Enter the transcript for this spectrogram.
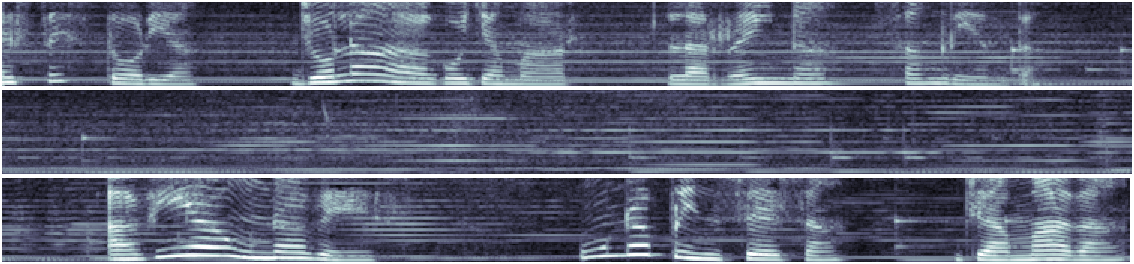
Esta historia yo la hago llamar la reina sangrienta. Había una vez una princesa llamada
